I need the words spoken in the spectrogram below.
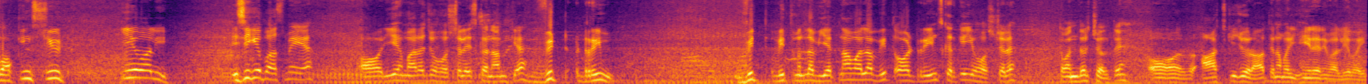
वॉकिंग स्ट्रीट ये वाली इसी के पास में ही है। और ये हमारा जो हॉस्टल है इसका नाम क्या है? विट ड्रीम विथ विथ मतलब वियतनाम वाला विथ और ड्रीम्स करके ये हॉस्टल है। तो अंदर चलते हैं और आज की जो रात है ना हमारी यहीं रहने वाली है भाई।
